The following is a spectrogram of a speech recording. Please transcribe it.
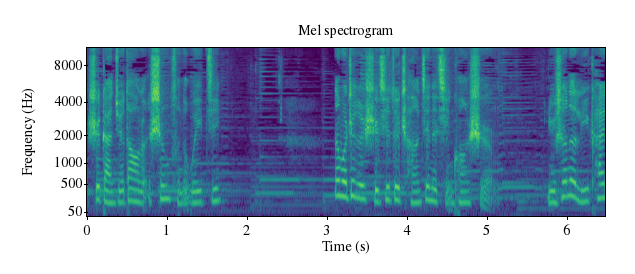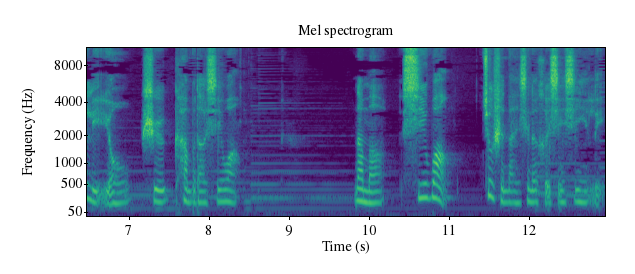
是感觉到了生存的危机。那么这个时期最常见的情况是，女生的离开理由是看不到希望。那么希望就是男性的核心吸引力。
